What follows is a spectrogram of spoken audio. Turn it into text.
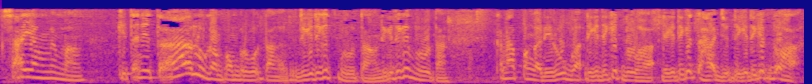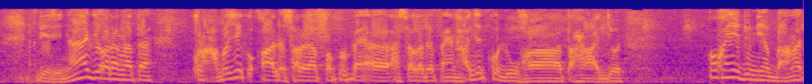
Sayang memang kita ini terlalu gampang berhutang. Dikit-dikit berhutang, dikit-dikit berhutang. Kenapa nggak dirubah? Dikit-dikit doa, dikit-dikit tahajud, dikit-dikit doa. Dia aja orang kata, kenapa sih? Kok ada salah apa apa eh, asal ada pengen hajat kok doa, tahajud. kok kayaknya dunia banget.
